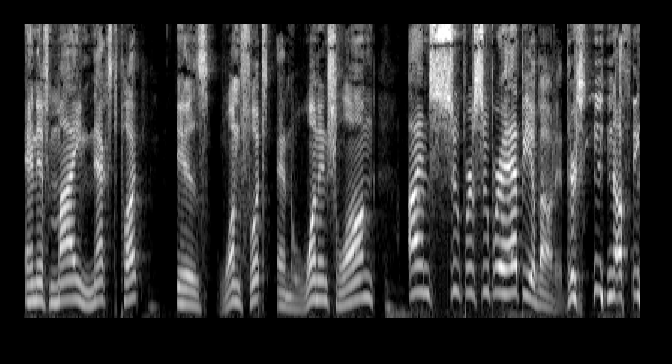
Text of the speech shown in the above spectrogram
And if my next putt is one foot and one inch long, I'm super, super happy about it. There's nothing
